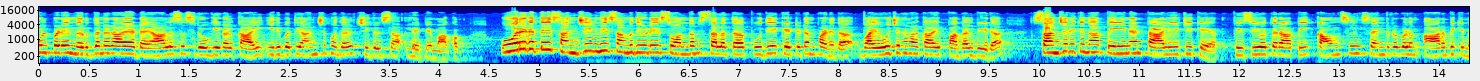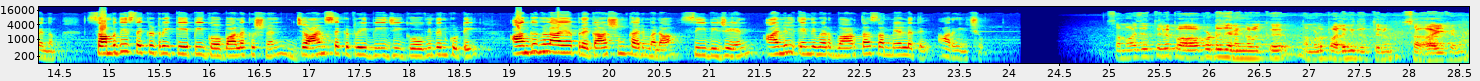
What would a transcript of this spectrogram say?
ഉൾപ്പെടെ നിർധനരായ ഡയാലിസിസ് രോഗികൾക്കായി ഇരുപത്തിയഞ്ച് മുതൽ ചികിത്സ ലഭ്യമാകും ഊരകത്തെ സഞ്ജീവനി സമിതിയുടെ സ്വന്തം സ്ഥലത്ത് പുതിയ കെട്ടിടം പണിത് വയോജനങ്ങൾക്കായി പകൽ വീട് സഞ്ചരിക്കുന്ന pain and palliative care physiotherapy counselling സെന്ററുകളും ആരംഭിക്കുമെന്നും സമിതി secretary K P Gopalakrishnan joint secretary V G Govindankutty അംഗങ്ങളായ പ്രകാശം കരുമന സി വിജയൻ അനിൽ എന്നിവർ വാർത്താ സമ്മേളനത്തിൽ അറിയിച്ചു. സമാജത്തിലെ പാവപ്പെട്ട ജനങ്ങൾക്ക് നമ്മൾ പല വിധത്തിലും സഹായിക്കണം.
